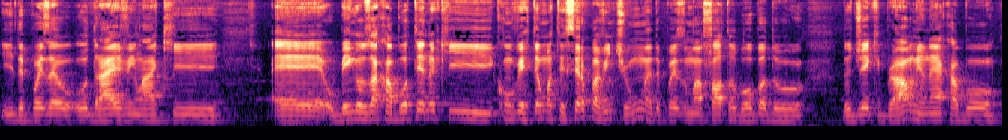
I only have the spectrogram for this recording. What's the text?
E depois é o, o driving lá que é, o Bengals acabou tendo que converter uma terceira para 21, né? Depois de uma falta boba do, do Jake Brown, né? Acabou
